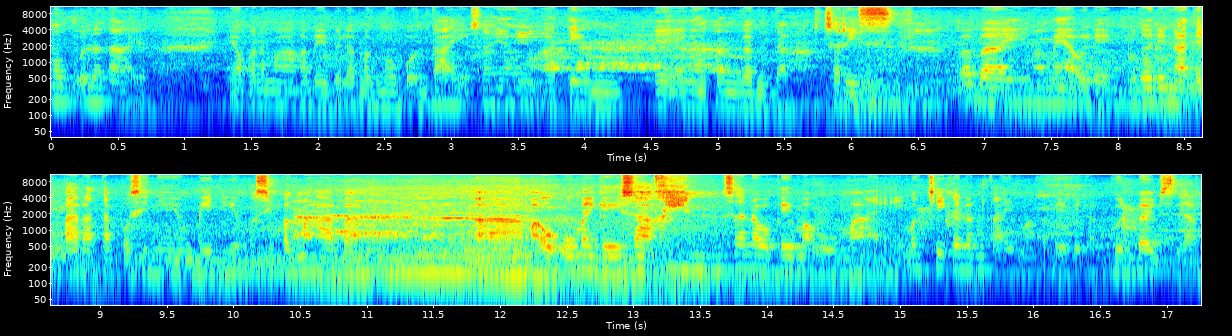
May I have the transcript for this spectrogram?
Move on na tayo. Yun ka na mga kabibila, mag-move on tayo. Sayang yung ating iingatang ganda. Charis. Bye-bye. Mamaya uli. Putulin natin para tapusin niyo yung video. Kasi pag mahaba, ah, mauumay kayo sa akin. Sana huwag kayo maumay. Magchika lang tayo mga kabibila. Good vibes lang.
